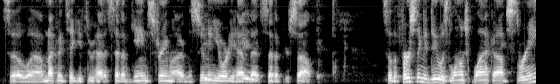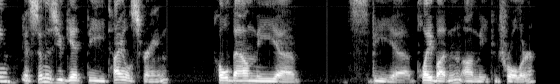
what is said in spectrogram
So uh, I'm not going to take you through how to set up Game Stream. I'm assuming you already have that set up yourself. So the first thing to do is launch Black Ops 3. As soon as you get the title screen, hold down the uh, the uh, play button on the controller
